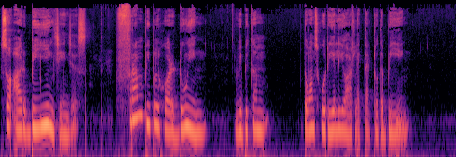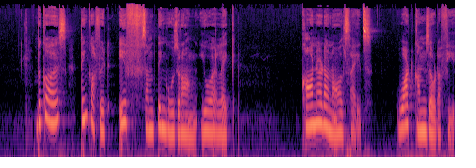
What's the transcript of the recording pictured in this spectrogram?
So our being changes. From people who are doing we become the ones who really are like that to the being. Because think of it if something goes wrong you are like cornered on all sides. What comes out of you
